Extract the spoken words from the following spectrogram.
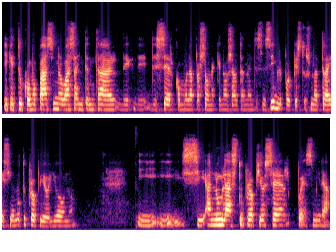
Y que tú como paz no vas a intentar de, ser como la persona que no es altamente sensible, porque esto es una traición de tu propio yo, ¿no? Y, si anulas tu propio ser, pues mira,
